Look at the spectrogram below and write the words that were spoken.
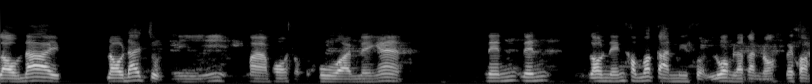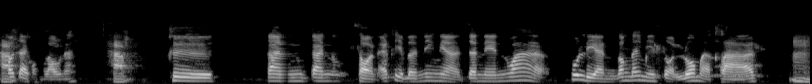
เราได้เราได้จุดนี้มาพอสมควรในแง่เน้นเน้น เราเน้นคำว่าการมีส่วนร่วมแล้วกันเนาะในความเข้าใจของเรานะครับ คือการการสอน active learning เนี่ยจะเน้นว่าผู้เรียนต้องได้มีส่วนร่วมกับคลาสอืม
